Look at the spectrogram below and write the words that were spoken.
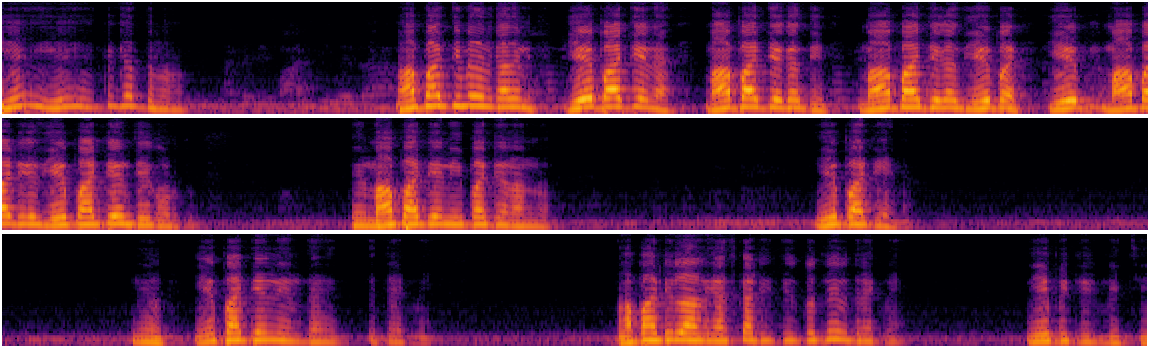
ఏ ఏ ఎక్కడికి వెళ్తున్నాం మా పార్టీ మీద కాదండి. ఏ పార్టీ అయినా మా పార్టీ కాదు మా పార్టీ కాదు ఏ పార్టీ ఏ మా పార్టీ కాదు ఏ పార్టీ అని చేయకూడదు. నేను మా పార్టీ అని ఈ పార్టీ అని అన్నా. ఏ పార్టీ అయినా. నేను ఏ పార్టీ అని నేను దానికి వ్యతిరేకమే. మా పార్టీలో వాళ్ళకి ఎస్కాటికి తీసుకొచ్చినా వ్యతిరేకమే. ఏపీ ట్రీట్మెంట్ ఇచ్చి.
